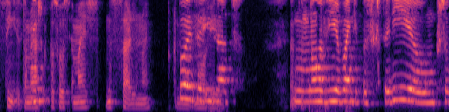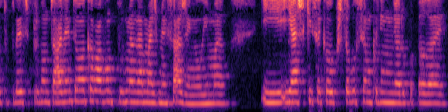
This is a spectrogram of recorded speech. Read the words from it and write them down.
Sim, eu também acho que passou a ser mais necessário, não é? Porque pois não, não é, havia... exato. Até. Não havia bem tipo a secretaria ou um professor que tu pudesses perguntar, então acabavam por mandar mais mensagem ou e-mail. E, e, acho que isso acabou por estabelecer um bocadinho melhor o papel da EI.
